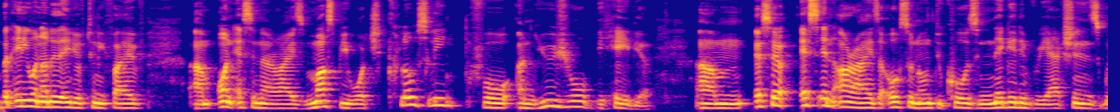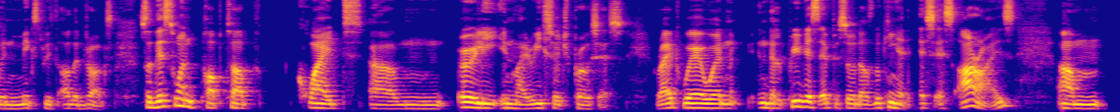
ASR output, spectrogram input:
But anyone under the age of 25 um, on SNRIs must be watched closely for unusual behavior. Um, SNRIs are also known to cause negative reactions when mixed with other drugs. So this one popped up quite um, early in my research process, right? Where when in the previous episode I was looking at SSRIs, um,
